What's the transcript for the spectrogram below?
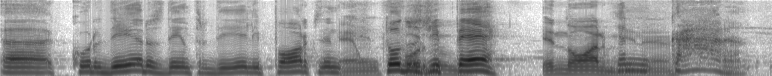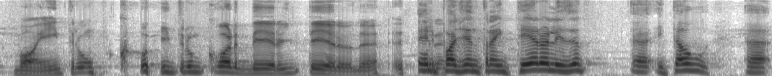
uh, cordeiros dentro dele, porcos dentro, é um todos de pé. Enorme, é, né? Cara. Bom, entra um, entra um cordeiro inteiro, né? Ele pode entrar inteiro, eles entram, uh, então Uh,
